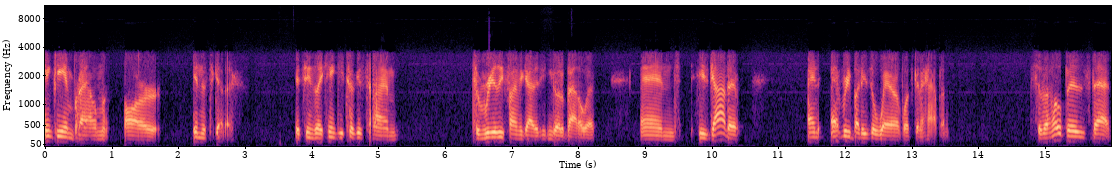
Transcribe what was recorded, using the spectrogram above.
Hinkie and Brown are in this together. It seems like Hinkie took his time to really find a guy that he can go to battle with, and he's got it. And everybody's aware of what's going to happen. So the hope is that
